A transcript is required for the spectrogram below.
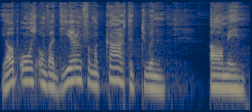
Help ons om waardering vir mekaar te toon. Amen.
